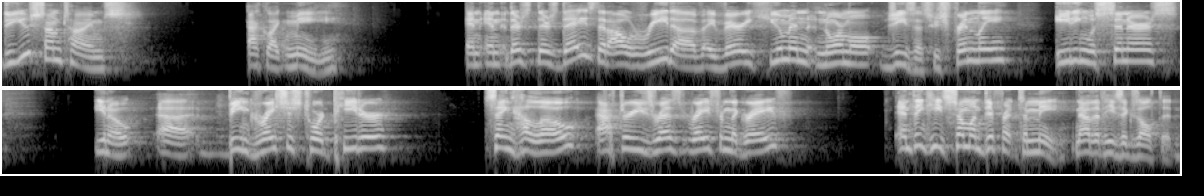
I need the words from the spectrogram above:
do you sometimes act like me? And, and there's, there's days that I'll read of a very human, normal Jesus who's friendly, eating with sinners, you know, uh, being gracious toward Peter, saying hello after he's res- raised from the grave. and think he's someone different to me now that he's exalted.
